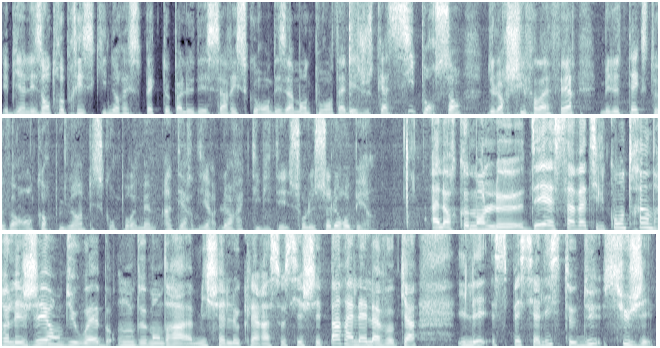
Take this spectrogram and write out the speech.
Eh bien, les entreprises qui ne respectent pas le DSA risqueront des amendes pouvant aller jusqu'à 6% de leur chiffre d'affaires faire, mais le texte va encore plus loin puisqu'on pourrait même interdire leur activité sur le sol européen. Alors comment le DSA va-t-il contraindre les géants du web? On demandera à Michel Leclerc, associé chez Parallèle Avocat. Il est spécialiste du sujet.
